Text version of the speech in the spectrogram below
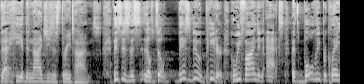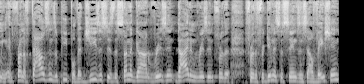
that he had denied Jesus three times. This is this, so this dude, Peter, who we find in Acts, that's boldly proclaiming in front of thousands of people that Jesus is the Son of God, risen, died and risen for the, for the forgiveness of sins and salvation.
